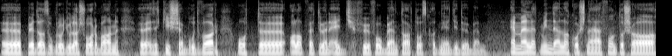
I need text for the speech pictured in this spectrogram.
Ö, például az Ugrógyula sorban ö, ez egy kisebb udvar, ott ö, alapvetően egy fő fog bent tartózkodni egy időben. Emellett minden lakosnál fontos a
